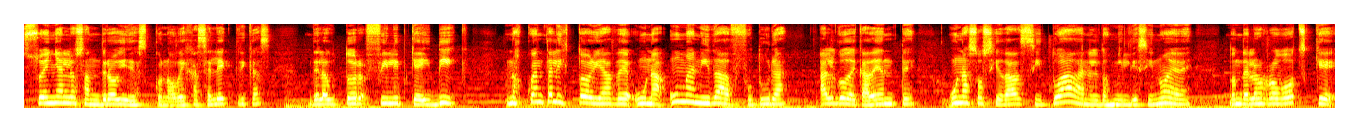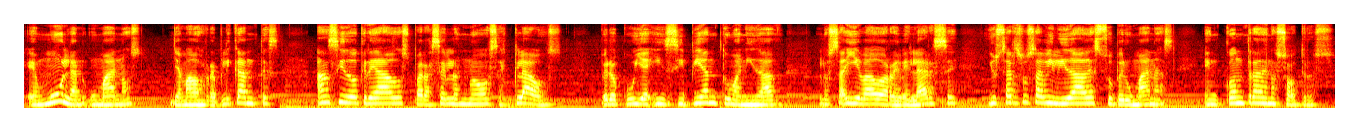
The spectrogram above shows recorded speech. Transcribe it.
Sueñan los androides con ovejas eléctricas, del autor Philip K. Dick, nos cuenta la historia de una humanidad futura algo decadente, una sociedad situada en el 2019, donde los robots que emulan humanos, llamados replicantes, han sido creados para ser los nuevos esclavos, pero cuya incipiente humanidad los ha llevado a rebelarse y usar sus habilidades superhumanas en contra de nosotros.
